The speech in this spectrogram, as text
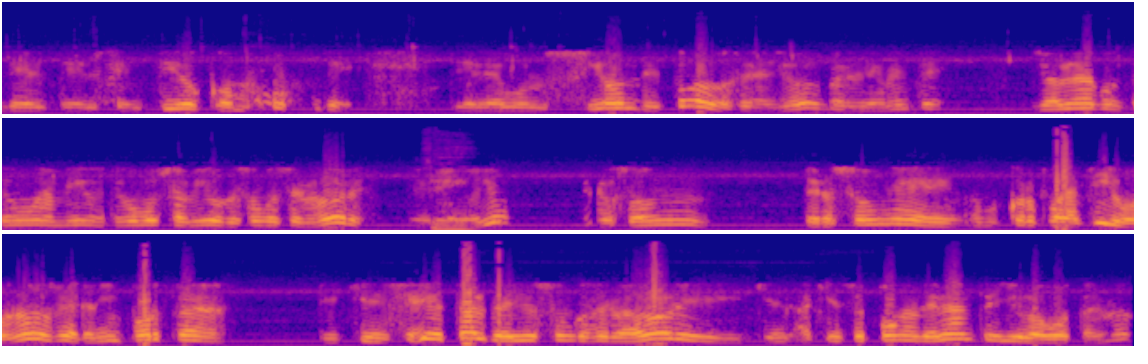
del, sentido común, de, la evolución de todo. O sea, yo prácticamente, yo hablaba con, tengo un amigo, tengo muchos amigos que son conservadores, eh, como yo, pero son pero son eh, corporativos, ¿no? O sea, que no importa que quien sea tal, pero ellos son conservadores y a quien se pongan delante ellos lo votan, ¿no?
